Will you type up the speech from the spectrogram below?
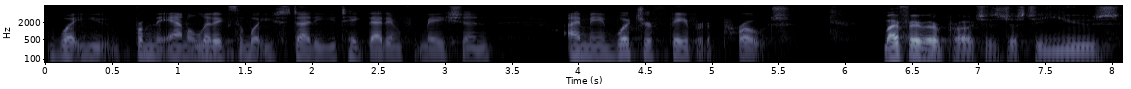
what you from the analytics and what you study, you take that information. I mean, what's your favorite approach? My favorite approach is just to use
